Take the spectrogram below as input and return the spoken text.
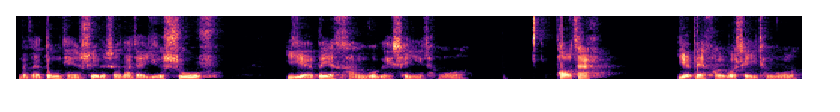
那在冬天睡的时候那叫一个舒服，也被韩国给申遗成功了。泡菜也被韩国申遗成功了。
